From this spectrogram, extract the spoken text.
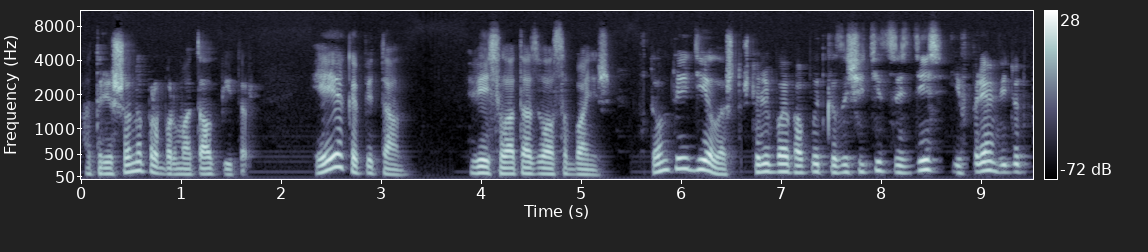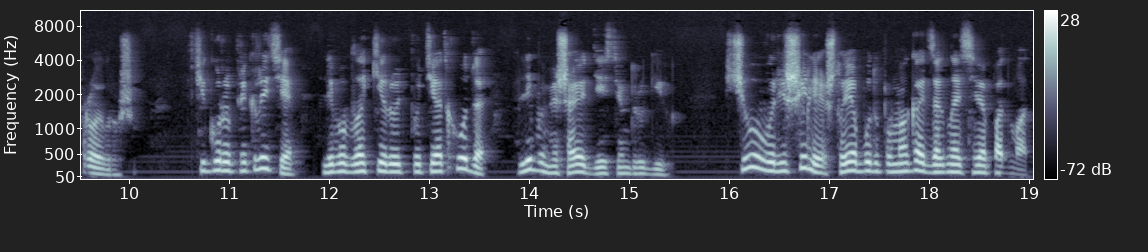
отрешенно пробормотал Питер. «Э, капитан!» — весело отозвался Баниш. «В том-то и дело, что, что любая попытка защититься здесь и впрямь ведет к проигрышу. Фигуры прикрытия либо блокируют пути отхода, либо мешают действиям других. С чего вы решили, что я буду помогать загнать себя под мат?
